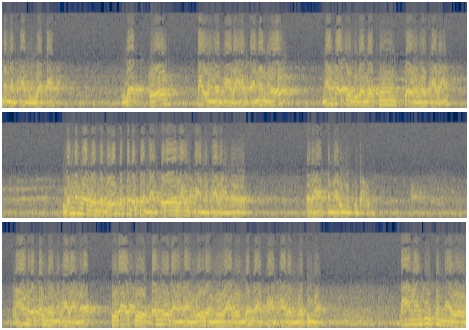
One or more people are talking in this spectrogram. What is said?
မှတ်ထားပြီးရပါလက်ကိုပိုက်ဝင်လည်းထားပါဒါမှမဟုတ်နောက်ထပ်ပြစ်ပြီးတော့လက်ချင်းကျက်ဝင်လို့ထားပါလက်မထပ်ဝင်တဲ့တစ်ဖက်တစ်ချက်မှာတဲလောင်းချမထားပါနဲ့အဲ့ဒါသမာဓိမဖြစ်ပါဘူး ခေါင်းကိုတုံနေမထားပါနဲ့ဒီကရှိသုံးလေးတောင်ကဝေးတဲ့နေရာကိုမျက်ကချထားတဲ့မျက်စိနဲ့တာမန်ကြည့်ဖြစ်နိုင်ရင်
